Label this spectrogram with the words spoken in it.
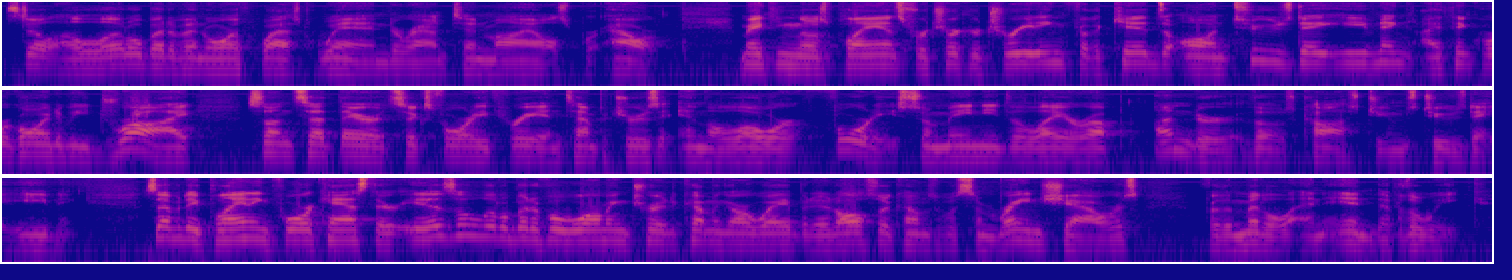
Still a little bit of a northwest wind around 10 miles per hour. Making those plans for trick or treating for the kids on Tuesday evening. I think we're going to be dry. Sunset there at 643 and temperatures in the lower 40s, so may need to layer up under those costumes Tuesday evening. Seven day planning forecast. There is a little bit of a warming trend coming our way, but it also comes with some rain showers for the middle and end of the week.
